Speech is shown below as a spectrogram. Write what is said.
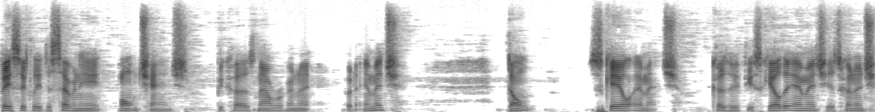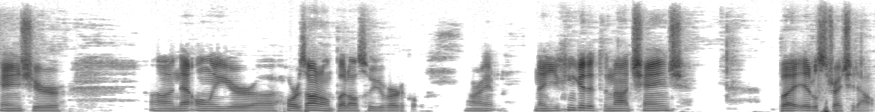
Basically the 78 won't change because now we're going to go to image. Don't scale image because if you scale the image it's going to change your uh, not only your uh, horizontal but also your vertical. Alright, now you can get it to not change but it'll stretch it out.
